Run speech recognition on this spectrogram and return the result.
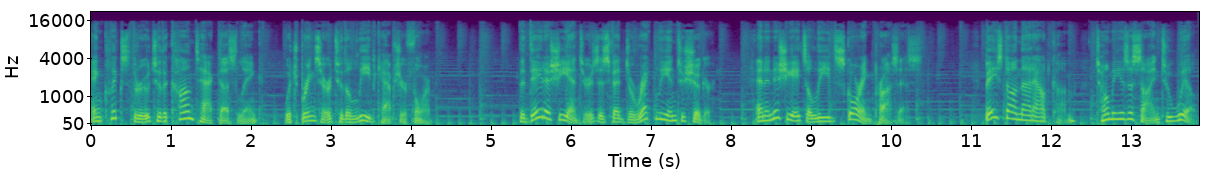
and clicks through to the Contact Us link, which brings her to the lead capture form. The data she enters is fed directly into Sugar and initiates a lead scoring process. Based on that outcome, Tomi is assigned to Will,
